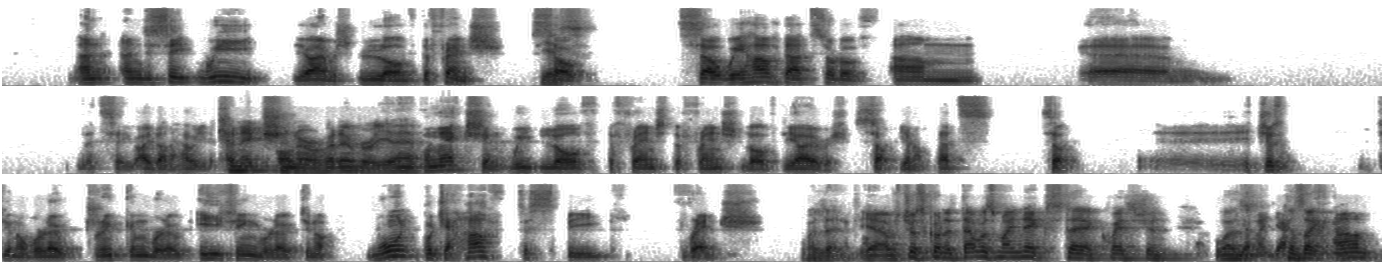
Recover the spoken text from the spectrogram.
and and you see, we the Irish love the French. So Yes. so we have that sort of um, um let's say I don't know how you Connection or whatever, yeah. connection. We love the French. The French love the Irish. So you know that's so uh, it just you know we're out drinking, we're out eating, we're out you know one, but you have to speak French. Well, that, yeah, I was just gonna. That was my next uh, question. Was Yeah, because I can't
